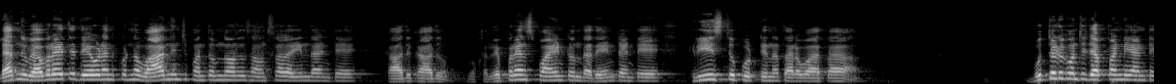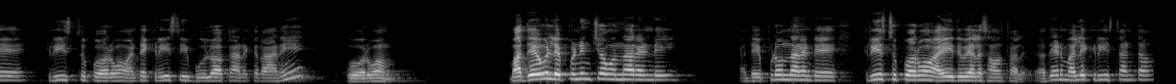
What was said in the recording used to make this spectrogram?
లేదా నువ్వు ఎవరైతే దేవుడు అనుకుంటున్నా వారి నుంచి పంతొమ్మిది వందల సంవత్సరాలు అయిందా అంటే కాదు కాదు. ఒక రిఫరెన్స్ పాయింట్ ఉంది. అదేంటంటే క్రీస్తు పుట్టిన తర్వాత బుద్ధుడి గురించి చెప్పండి అంటే క్రీస్తు పూర్వం అంటే క్రీస్తు ఈ భూలోకానికి రాని పూర్వం. మా దేవుళ్ళు ఎప్పటి నుంచో ఉన్నారండి? అంటే ఎప్పుడు ఉన్నారంటే క్రీస్తు పూర్వం ఐదు వేల సంవత్సరాలు. అదేంటి మళ్ళీ క్రీస్తు అంటావు?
